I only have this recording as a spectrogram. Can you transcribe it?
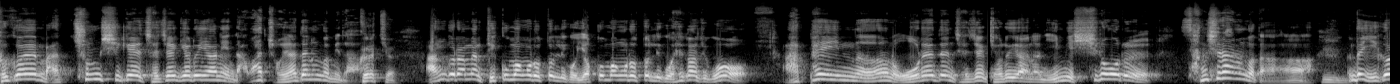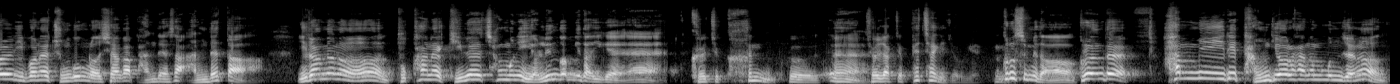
그거에 맞춤식의 제재 결의안이 나와줘야 되는 겁니다. 그렇죠. 안 그러면 뒷구멍으로 뚫리고 옆구멍으로 뚫리고 해가지고 앞에 있는 오래된 제재 결의안은 이미 실효를 상실하는 거다. 음. 근데 이걸 이번에 중국, 러시아가 반대해서 안 됐다. 이러면은 북한의 기회 창문이 열린 겁니다, 이게. 그렇죠. 큰그 예. 전략적 패착이죠, 그게. 그렇습니다. 그런데 한미일이 단결하는 문제는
